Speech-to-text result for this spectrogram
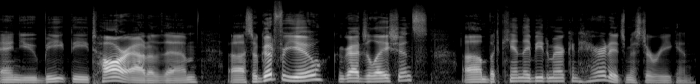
and you beat the tar out of them. Uh, so good for you. Congratulations. Um, but can they beat American Heritage, Mr. Regan?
